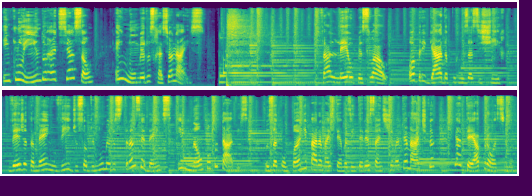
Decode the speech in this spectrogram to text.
incluindo radiciação em números racionais. Valeu, pessoal! Obrigada por nos assistir. Veja também o vídeo sobre números transcendentes e não computáveis. Nos acompanhe para mais temas interessantes de matemática e até a próxima!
